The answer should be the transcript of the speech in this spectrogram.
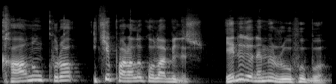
kanun kural iki paralık olabilir. Yeni dönemin ruhu bu.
